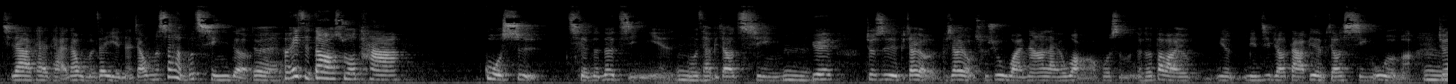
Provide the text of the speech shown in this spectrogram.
其他的太太，那我们在爷奶家，我们是很不亲的，对，然后一直到说他过世前的那几年，嗯、我们才比较亲，嗯，因为就是比较有比较有出去玩啊、来往啊或什么的，可是爸爸有年年纪比较大，变得比较醒悟了嘛，嗯、就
